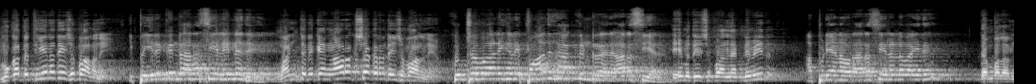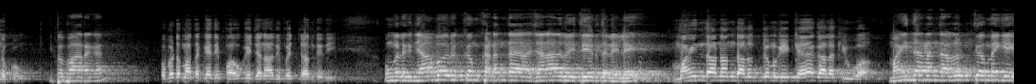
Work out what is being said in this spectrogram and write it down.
මොකද තියෙන දේශපාලනය இப்ப இருக்கின்ற அரசியல் என்னது වංචනකෙන් ආරක්ෂා කරන දේශපාලනය குற்றவாளிகளை பாதுகாக்கின்ற அரசியல் එහෙම දේශපාලනයක් නෙවෙයිද அப்படியான ஒரு அரசியல் அல்லவா இது දැන් බලන්නකෝ இப்ப பாருங்க ඔබට මතක ඇති පහුගේ ජනාධිපති ඡන්දෙදී உங்களுக்கு ஞாபகம் இருக்கும் கடந்த ஜனாதிபதி தேர்தலிலே මහින්දානන්ද අලුත්ගමගේ කෑ ගාලා කිව්වා மைந்தானந்த அலுத்கமையை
